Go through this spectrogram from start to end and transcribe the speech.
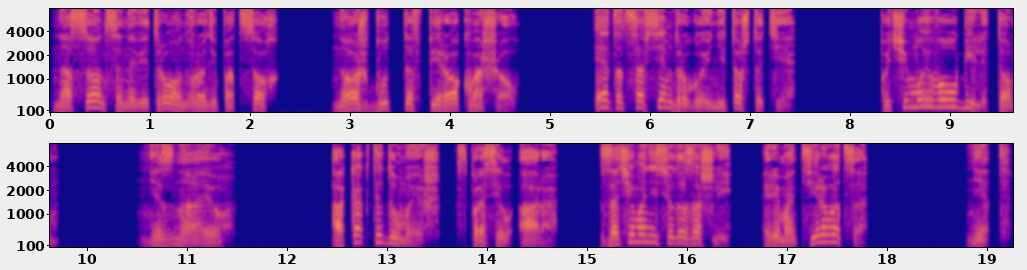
На солнце, на ветру он вроде подсох. Нож будто в пирог вошел. Этот совсем другой, не то что те. Почему его убили, Том? Не знаю. А как ты думаешь, — спросил Ара, — зачем они сюда зашли? Ремонтироваться? Нет.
